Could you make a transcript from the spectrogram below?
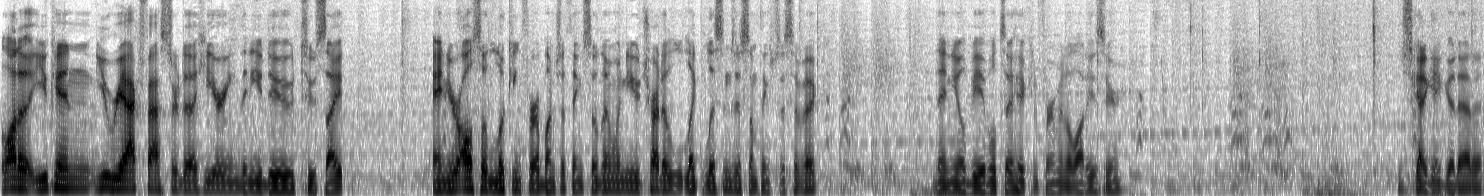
A lot of you can you react faster to hearing than you do to sight, and you're also looking for a bunch of things. So then when you try to like listen to something specific, then you'll be able to hit confirm it a lot easier. You just gotta get good at it.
